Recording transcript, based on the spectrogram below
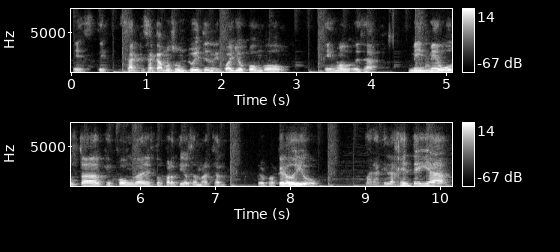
este, sac- sacamos un tweet en el cual yo pongo, es, o sea, me, me gusta que pongan estos partidos a Marchán. Pero ¿por qué lo digo? Para que la gente ya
